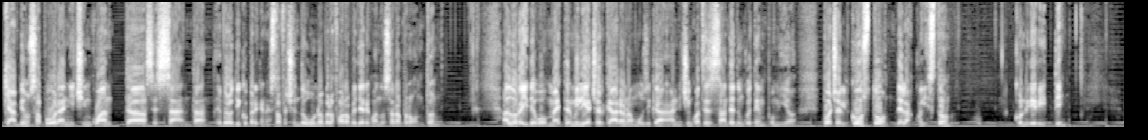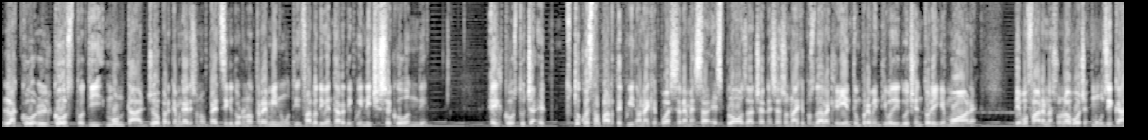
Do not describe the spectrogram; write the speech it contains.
che abbia un sapore anni 50-60 e ve lo dico perché ne sto facendo uno e ve lo farò vedere quando sarà pronto allora io devo mettermi lì a cercare una musica anni 50-60 e dunque tempo mio. Poi c'è il costo dell'acquisto con i diritti la, il costo di montaggio perché magari sono pezzi che durano 3 minuti farlo diventare di 15 secondi e il costo, cioè tutta questa parte qui non è che può essere messa esplosa, cioè nel senso non è che posso dare al cliente un preventivo di 200 righe e muore, devo fare una sola voce, musica,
